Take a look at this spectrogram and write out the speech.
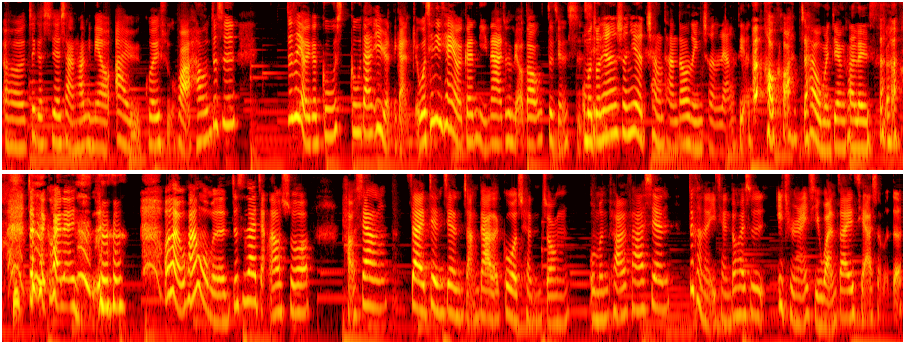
呃这个世界上，然后你没有爱与归属的话，好像就是就是有一个孤孤单一人的感觉。我前几天有跟妮娜就是聊到这件事情，我们昨天深夜畅谈到凌晨两点，好夸张，害我们今天快累死了。真的快累死。OK，我发现我们就是在讲到说，好像在渐渐长大的过程中，我们突然发现。这可能以前都会是一群人一起玩在一起啊什么的，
